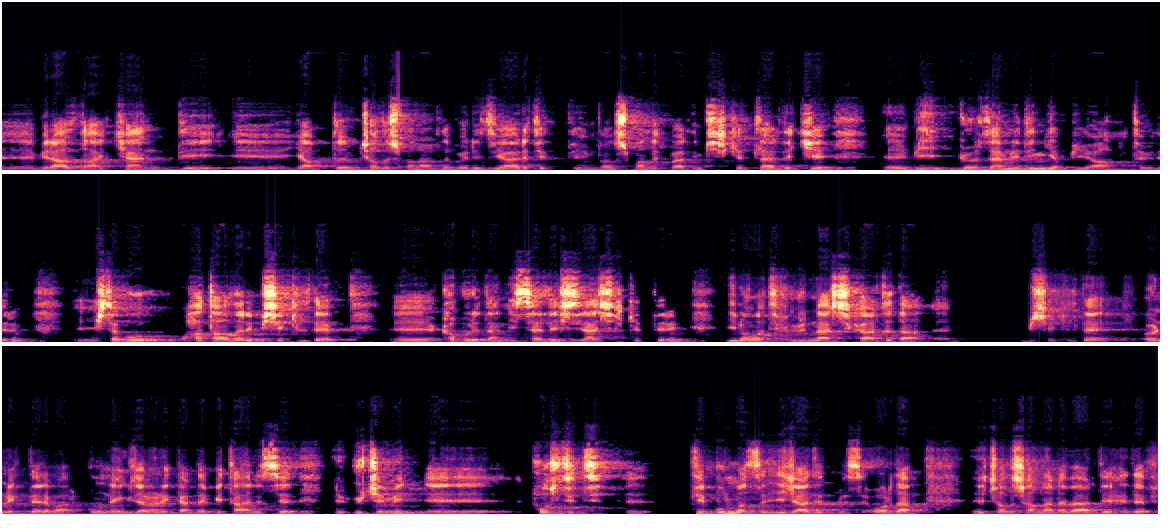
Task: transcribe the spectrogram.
e, biraz daha kendi e, yaptığım çalışmalarda böyle ziyaret ettiğim, danışmanlık verdiğim şirketlerdeki e, bir gözlemlediğim yapıyı anlatabilirim. İşte bu hataları bir şekilde kabul eden, içselleştiren şirketlerin inovatif ürünler çıkardı da bir şekilde örnekleri var. Bunun en güzel örneklerinden bir tanesi 3M'in post-it bulması, icat etmesi. Orada e, çalışanlarına verdiği hedef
